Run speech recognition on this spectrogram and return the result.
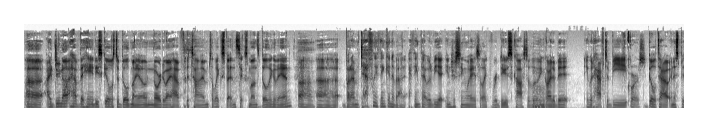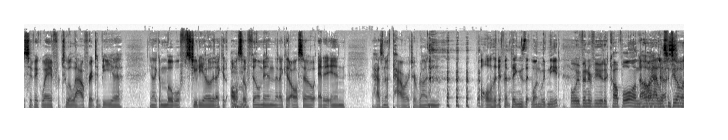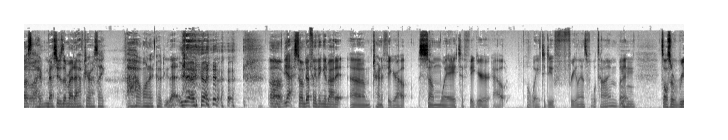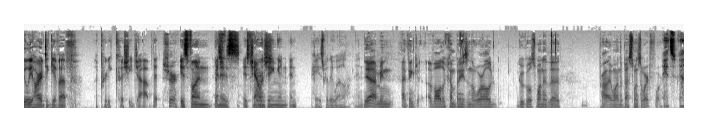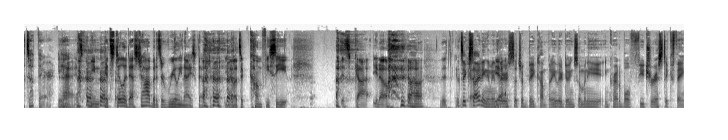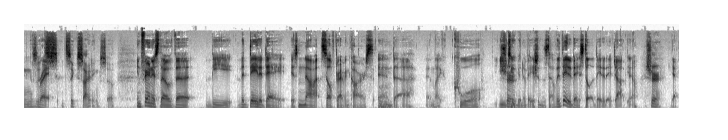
Uh, I do not have the handy skills to build my own, nor do I have the time to like spend six months building a van. Uh-huh. Uh, but I'm definitely thinking about it. I think that would be an interesting way to like reduce cost of living quite a bit. It would have to be Mm-hmm. Of course. built out in a specific way for to allow for it to be a you know like a mobile studio that I could also Mm-hmm. film in, that I could also edit in. Has enough power to run all of the different things that one would need. Well, we've interviewed a couple on the Oh, podcast. and I listened to him. I, was, I uh, messaged them right after. I was like, oh, I want to go do that. yeah, yeah. Um, yeah. So I'm definitely thinking about it. Um, trying to figure out some way to figure out a way to do freelance full time, but Mhm. it's also really hard to give up a pretty cushy job that Sure. is fun and is is challenging and, and pays really well. And Yeah, I mean, I think of all the companies in the world, Google's one of the probably one of the best ones to work for. It's it's up there. Yeah. Yeah. It's, I mean, it's still a desk job, but it's a really nice desk job. You know, it's a comfy seat. It's got you know. Uh-huh. it- It's exciting. I mean, Yeah. they're such a big company. They're doing so many incredible futuristic things. It's, Right. It's exciting. So, In fairness, though, the the the day to day is not self driving cars and uh, and like cool YouTube. Sure. innovations and stuff. The day to day is still a day to day job. You know. sure. Yeah.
